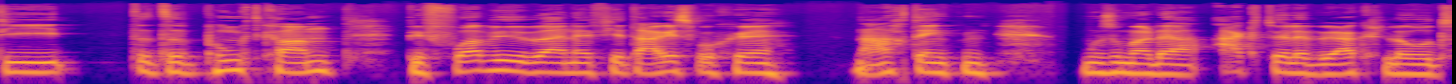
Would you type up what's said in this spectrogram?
die, der, der Punkt kam, bevor wir über eine Viertageswoche nachdenken, muss einmal der aktuelle Workload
